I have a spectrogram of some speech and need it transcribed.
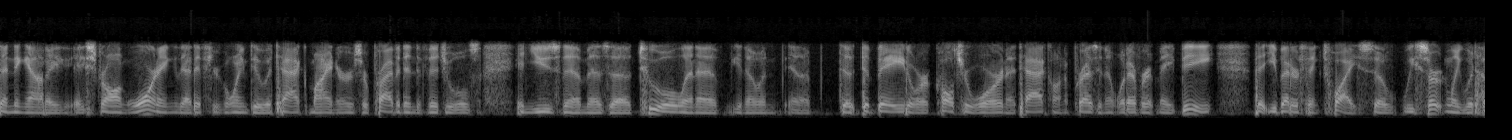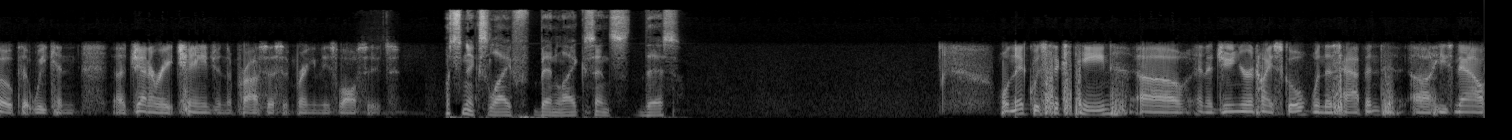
sending out a, a strong warning that if you're going to attack minors or private individuals and use them as a tool in a you know in, in a d- debate or a culture war an attack on a president whatever it may be that you better think twice. So we certainly would hope that we can uh, generate change in the process of bringing these lawsuits. What's Nick's life been like since this Well, Nick was 16 uh, and a junior in high school when this happened. Uh, he's now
